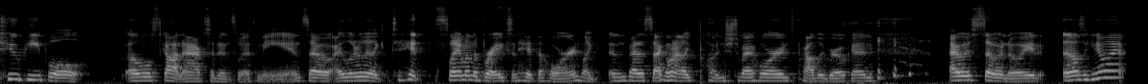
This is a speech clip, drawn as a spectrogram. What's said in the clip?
two people almost got in accidents with me, and so I literally like to hit slam on the brakes and hit the horn, like, and by the second one I like punched my horn, it's probably broken. I was so annoyed. And I was like, you know what?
